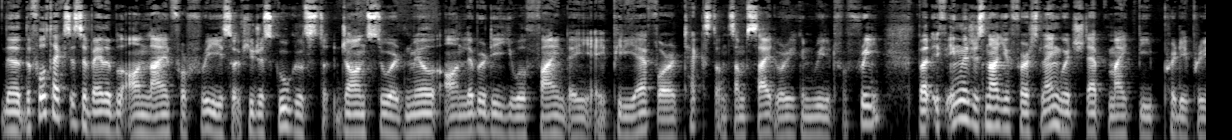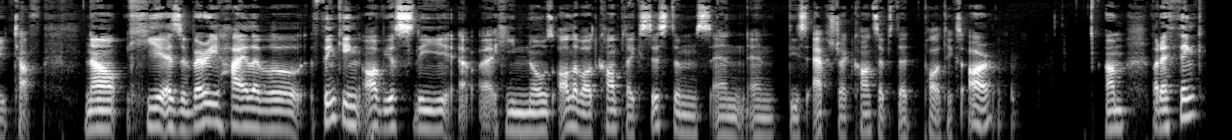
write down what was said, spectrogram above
the The full text is available online for free. So if you just Google St- John Stuart Mill on Liberty, you will find a, a PDF or a text on some site where you can read it for free. But if English is not your first language, that might be pretty pretty tough. Now, he has a very high level thinking, obviously. Uh, he knows all about complex systems and, and these abstract concepts that politics are. Um, but I think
